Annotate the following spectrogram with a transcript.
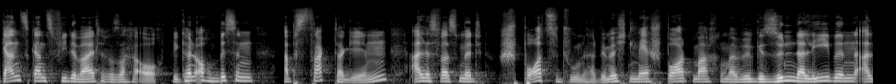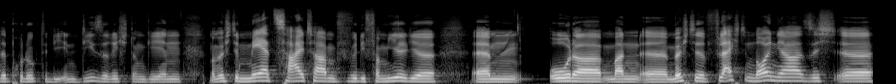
ganz, ganz viele weitere Sachen auch. Wir können auch ein bisschen abstrakter gehen. Alles, was mit Sport zu tun hat. Wir möchten mehr Sport machen, man will gesünder leben, alle Produkte, die in diese Richtung gehen. Man möchte mehr Zeit haben für die Familie ähm, oder man äh, möchte vielleicht im neuen Jahr sich äh,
